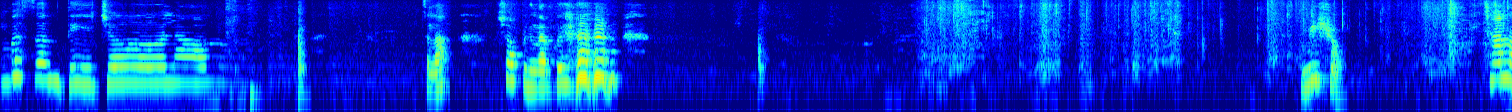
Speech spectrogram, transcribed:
बसंती चोला. चला शॉपिंग दाखवूया. मिशो छान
